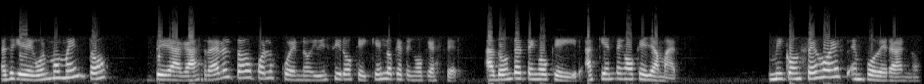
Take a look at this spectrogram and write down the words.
Así que llegó el momento de agarrar el todo por los cuernos y decir, ok, ¿qué es lo que tengo que hacer? ¿A dónde tengo que ir? ¿A quién tengo que llamar? Mi consejo es empoderarnos.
